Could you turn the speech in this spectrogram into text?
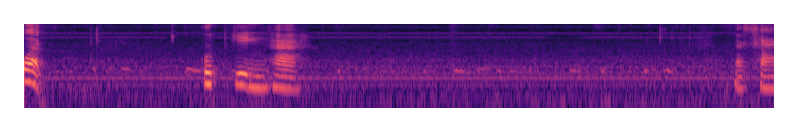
วด กุดกิ่งค่ะ นะคะ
